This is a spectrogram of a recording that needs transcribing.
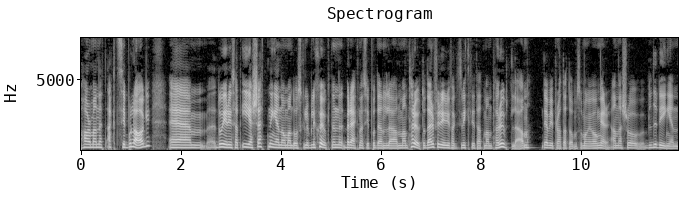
har man ett aktiebolag, eh, då är det ju så att ersättningen om man då skulle bli sjuk, den beräknas ju på den lön man tar ut och därför är det ju faktiskt viktigt att man tar ut lön. Det har vi pratat om så många gånger, annars så blir det ingen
